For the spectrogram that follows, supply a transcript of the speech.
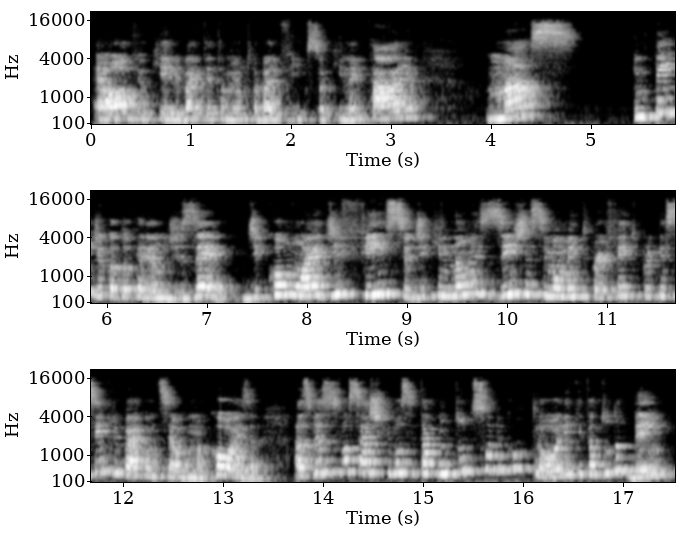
É óbvio que ele vai ter também um trabalho fixo aqui na Itália, mas entende o que eu tô querendo dizer? De como é difícil, de que não existe esse momento perfeito, porque sempre vai acontecer alguma coisa. Às vezes você acha que você tá com tudo sob controle, que tá tudo bem.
